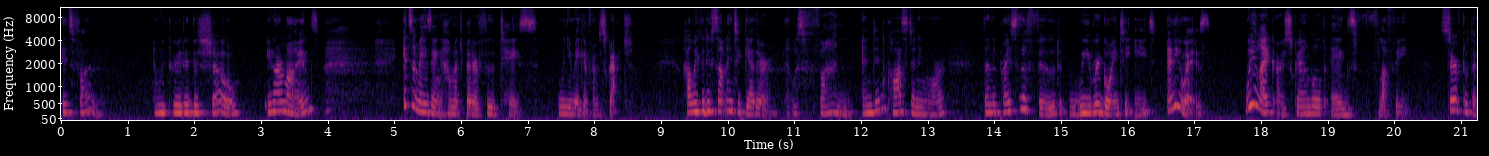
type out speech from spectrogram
It's fun. And we created this show in our minds. It's amazing how much better food tastes when you make it from scratch. How we could do something together that was fun and didn't cost any more than the price of the food we were going to eat, anyways. We like our scrambled eggs fluffy, served with a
